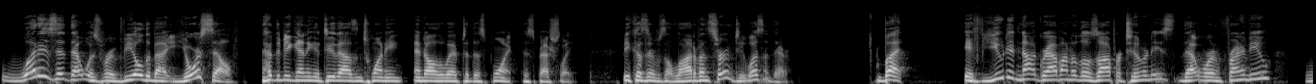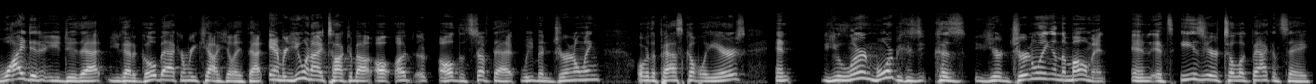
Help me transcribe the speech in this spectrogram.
what is it that was revealed about yourself at the beginning of 2020 and all the way up to this point, especially? Because there was a lot of uncertainty, wasn't there? But if you did not grab onto those opportunities that were in front of you, why didn't you do that? You got to go back and recalculate that. Amber, you and I talked about all, uh, all the stuff that we've been journaling over the past couple of years, and you learn more because because you're journaling in the moment and it's easier to look back and say,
